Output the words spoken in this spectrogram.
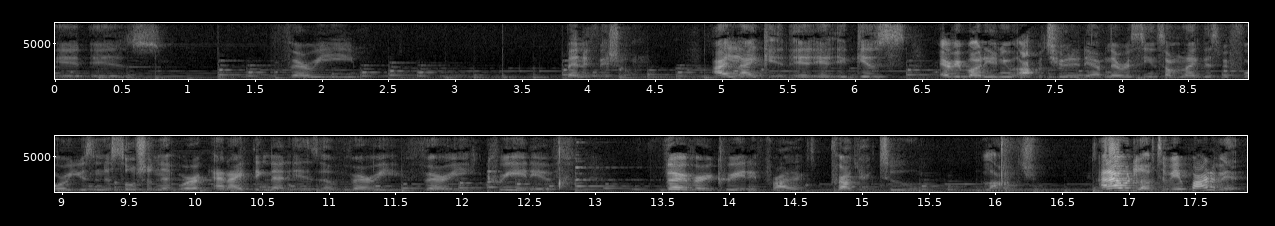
it is very beneficial. I like it. It, it. it, gives everybody a new opportunity. I've never seen something like this before using the social network, and I think that is a very, very creative, very, very creative project project to launch. And I would love to be a part of it.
